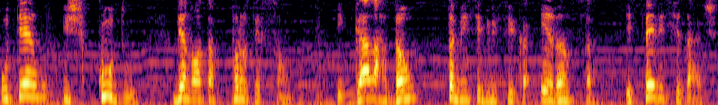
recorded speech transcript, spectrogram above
O termo escudo denota proteção, e galardão também significa herança e felicidade,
